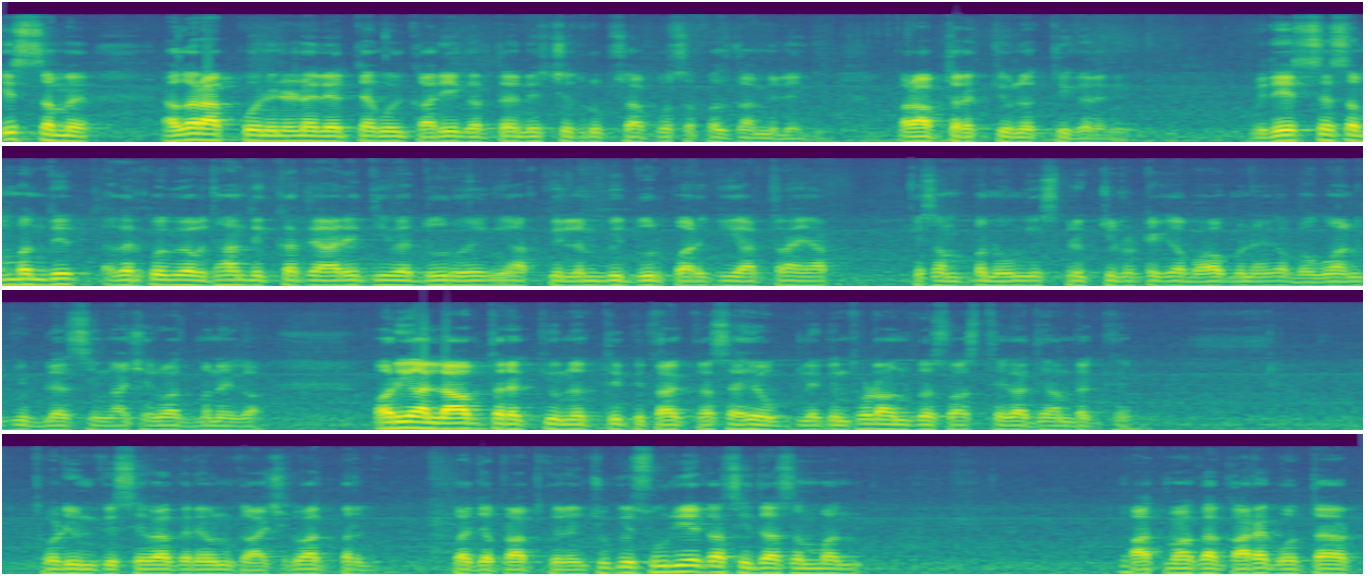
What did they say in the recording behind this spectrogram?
इस समय अगर आप कोई निर्णय लेते हैं, कोई कार्य करते हैं, निश्चित रूप से आपको सफलता मिलेगी और आप तरक्की, उन्नति करेंगे। विदेश से संबंधित अगर कोई व्यवधान, दिक्कतें आ रही थी, वह दूर होंगी, आपकी लंबी दूर पार की यात्राएँ आपके संपन्न होंगी स्पिरिचुअलिटी का भाव बनेगा, भगवान की ब्लेसिंग आशीर्वाद बनेगा और यहाँ लाभ, तरक्की, उन्नति, पिता का सहयोग, लेकिन थोड़ा उनके स्वास्थ्य का ध्यान रखें। थोड़ी उनकी सेवा करें, उनका आशीर्वाद पर का जब प्राप्त करें। चूँकि सूर्य का सीधा संबंध आत्मा का कारक होता है और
